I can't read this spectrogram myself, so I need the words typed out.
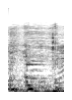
Thank you.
